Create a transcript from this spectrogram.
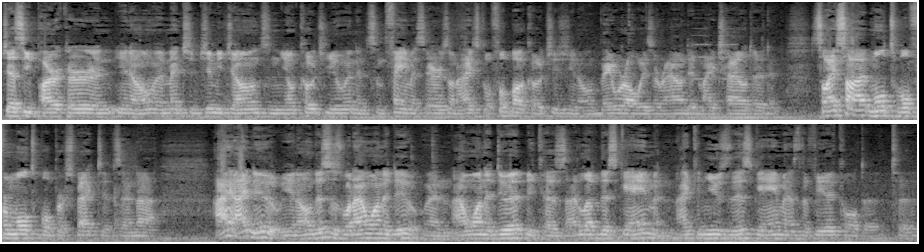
Jesse Parker and you know I mentioned Jimmy Jones and you know Coach Ewan and some famous Arizona high school football coaches. You know they were always around in my childhood, and so I saw it multiple from multiple perspectives, and uh, I, I, knew you know this is what I want to do, and I want to do it because I love this game, and I can use this game as the vehicle to, to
